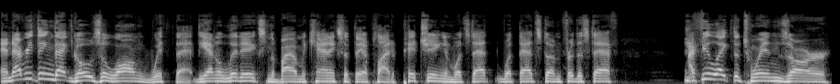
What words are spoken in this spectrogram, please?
And everything that goes along with that, the analytics and the biomechanics that they apply to pitching and what's that, what that's done for the staff. I feel like the Twins are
